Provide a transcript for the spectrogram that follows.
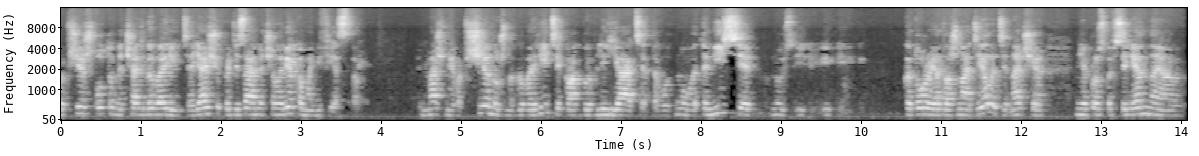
вообще что-то начать говорить. А я еще по дизайну человека манифестор понимаешь, мне вообще нужно говорить и как бы влиять. Это вот, ну, это миссия, ну, и, и, которую я должна делать, иначе мне просто Вселенная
